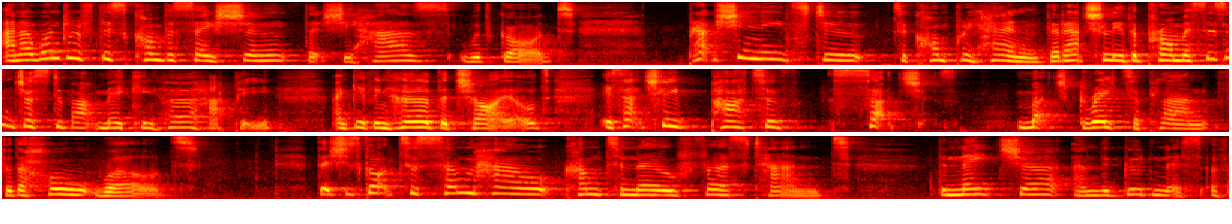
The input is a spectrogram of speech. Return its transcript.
And I wonder if this conversation that she has with God perhaps she needs to, to comprehend that actually the promise isn't just about making her happy and giving her the child, it's actually part of such much greater plan for the whole world that she's got to somehow come to know firsthand the nature and the goodness of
